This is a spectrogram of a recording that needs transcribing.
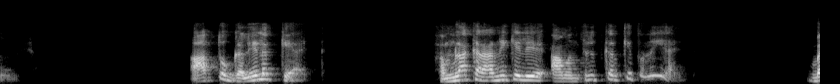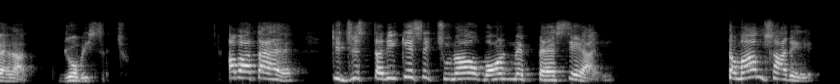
हो गया। आप तो गले लग के आए थे। हमला कराने के लिए आमंत्रित करके तो नहीं आए थे। बहरहाल, जो भी सच हो। अब आता है कि जिस तरीके से चुनाव बॉन्ड में पैसे आए, तमाम सारे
